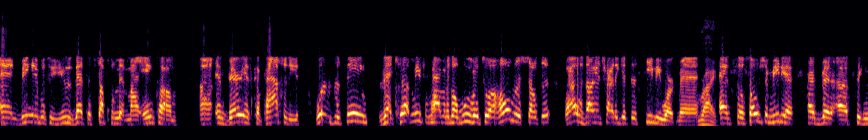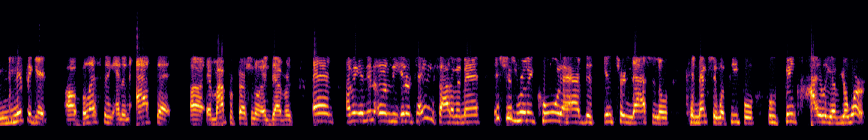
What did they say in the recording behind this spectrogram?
and being able to use that to supplement my income uh, in various capacities was the thing that kept me from having to go move into a homeless shelter while I was out here trying to get this TV work, man. Right. And so social media has been a significant uh, blessing and an asset uh, in my professional endeavors. And I mean, and then on the entertaining side of it, man, it's just really cool to have this international connection with people who think highly of your work.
